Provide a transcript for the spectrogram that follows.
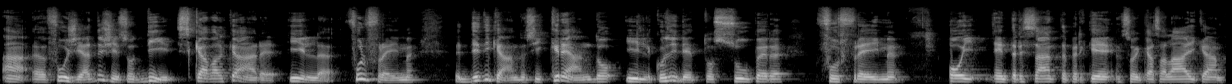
ha, eh, Fuji ha deciso di scavalcare il full frame dedicandosi, creando il cosiddetto super full frame. Poi è interessante perché so, in casa laica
